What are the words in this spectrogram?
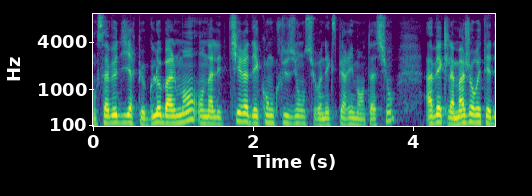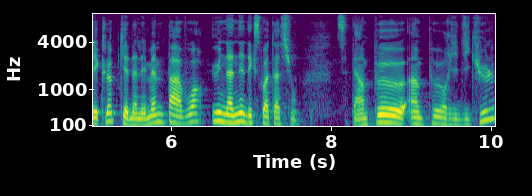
Donc ça veut dire que globalement, on allait tirer des conclusions sur une expérimentation avec la majorité des clubs qui n'allaient même pas avoir une année d'exploitation. C'était un peu, un peu ridicule,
